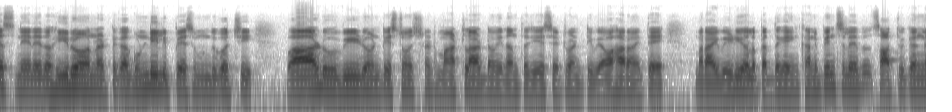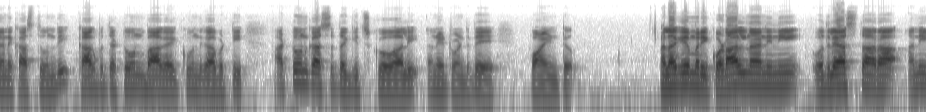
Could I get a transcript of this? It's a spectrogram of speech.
ఎస్ నేను ఏదో హీరో అన్నట్టుగా గుండీలు ఇప్పేసి ముందుకొచ్చి వాడు వీడు అంటే ఇష్టం వచ్చినట్టు మాట్లాడడం ఇదంతా చేసేటువంటి వ్యవహారం అయితే మరి ఆ వీడియోలో పెద్దగా ఏం కనిపించలేదు. సాత్వికంగానే కాస్త ఉంది కాకపోతే టోన్ బాగా ఎక్కువ ఉంది కాబట్టి ఆ టోన్ కాస్త తగ్గించుకోవాలి అనేటువంటిదే పాయింట్. అలాగే మరి కొడాలి నానిని వదిలేస్తారా అని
